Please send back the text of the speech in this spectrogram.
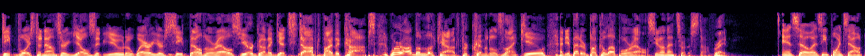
deep voiced announcer yells at you to wear your seatbelt or else you're gonna get stopped by the cops. We're on the lookout for criminals like you and you better buckle up or else. You know, that sort of stuff. Right. And so, as he points out,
